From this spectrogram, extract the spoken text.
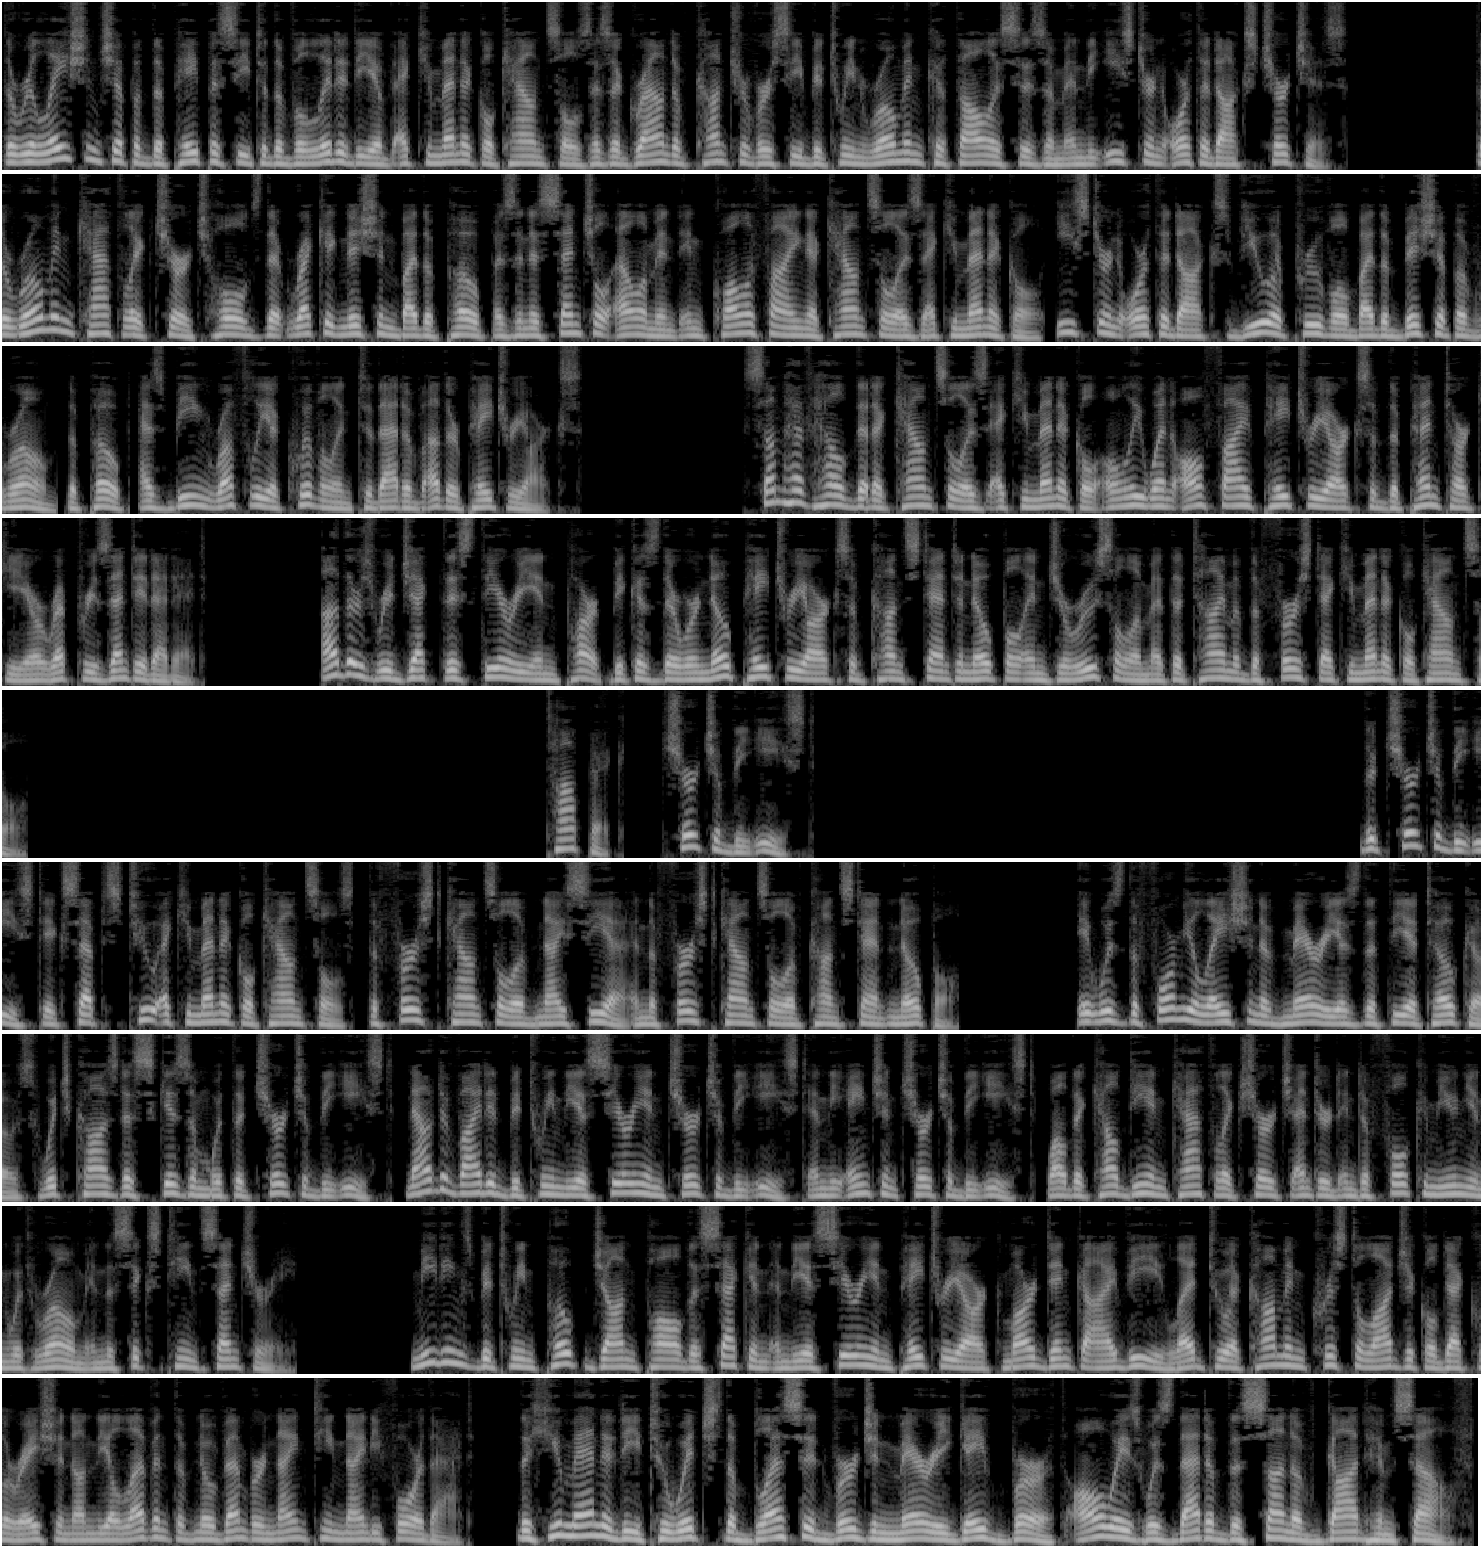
The relationship of the papacy to the validity of ecumenical councils is a ground of controversy between Roman Catholicism and the Eastern Orthodox churches. The Roman Catholic Church holds that recognition by the Pope is an essential element in qualifying a council as ecumenical. Eastern Orthodox view approval by the Bishop of Rome, the Pope, as being roughly equivalent to that of other patriarchs. Some have held that a council is ecumenical only when all five patriarchs of the Pentarchy are represented at it. Others reject this theory in part because there were no patriarchs of Constantinople and Jerusalem at the time of the First Ecumenical Council. Church of the East The Church of the East accepts two ecumenical councils, the First Council of Nicaea and the First Council of Constantinople. It was the formulation of Mary as the Theotokos which caused a schism with the Church of the East, now divided between the Assyrian Church of the East and the ancient Church of the East, while the Chaldean Catholic Church entered into full communion with Rome in the 16th century. Meetings between Pope John Paul II and the Assyrian Patriarch Mar Dinka IV led to a common Christological declaration on the 11th of November 1994 that the humanity to which the Blessed Virgin Mary gave birth always was that of the Son of God himself."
